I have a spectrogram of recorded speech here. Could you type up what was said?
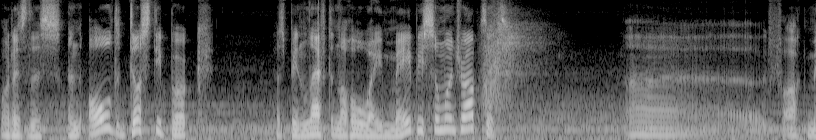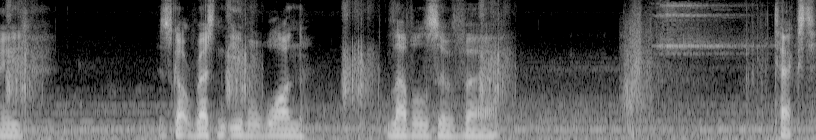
What is this? An old dusty book has been left in the hallway. Maybe someone dropped it. Uh, fuck me. It's got Resident Evil 1 levels of uh, text.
